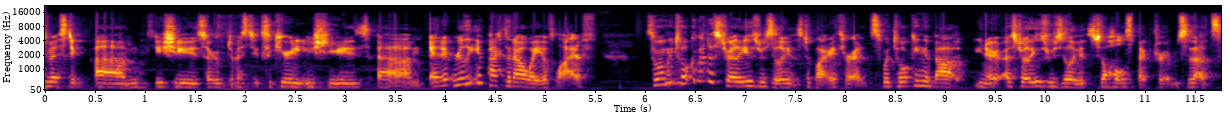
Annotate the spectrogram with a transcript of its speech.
domestic um, issues, or domestic security issues, um, and it really impacted our way of life. So when we talk about Australia's resilience to biothreats, we're talking about you know Australia's resilience to the whole spectrum. So that's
